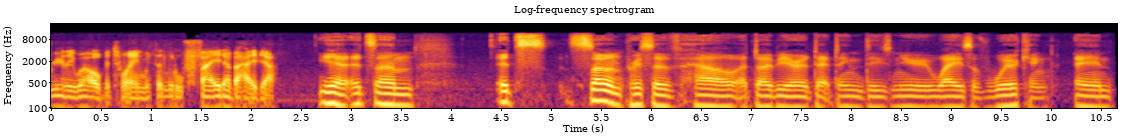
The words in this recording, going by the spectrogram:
really well between with a little fader behavior. Yeah, it's um, it's so impressive how Adobe are adapting these new ways of working and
